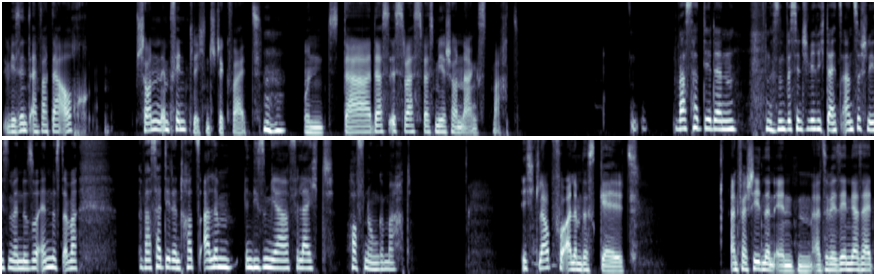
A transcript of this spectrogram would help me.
wir sind einfach da auch schon empfindlich ein Stück weit. Mhm. Und da, das ist was, was mir schon Angst macht. Was hat dir denn, das ist ein bisschen schwierig da jetzt anzuschließen, wenn du so endest, aber was hat dir denn trotz allem in diesem Jahr vielleicht Hoffnung gemacht? Ich glaube vor allem das Geld an verschiedenen Enden. Also wir sehen ja seit,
